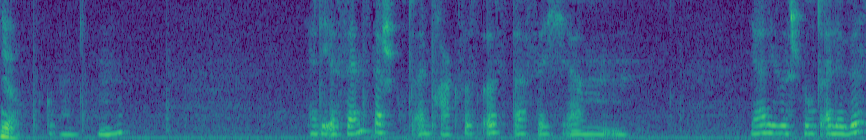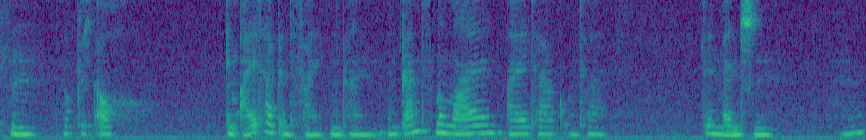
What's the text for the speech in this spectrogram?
ja. insgesamt? Mhm. Ja, die Essenz der spirituellen Praxis ist, dass ich ähm, ja dieses spirituelle Wissen wirklich auch im Alltag entfalten kann. Im ganz normalen Alltag unter den Menschen. Hm?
